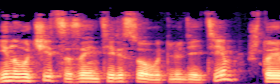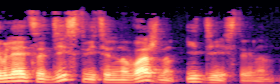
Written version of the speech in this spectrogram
И научиться заинтересовывать людей тем, что является действительно важным и действенным.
